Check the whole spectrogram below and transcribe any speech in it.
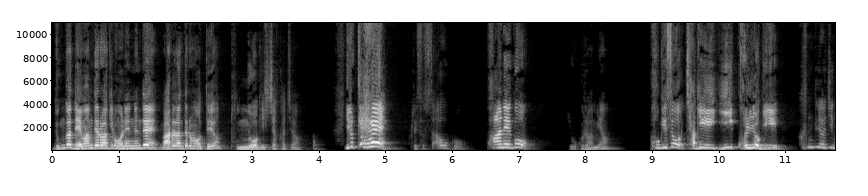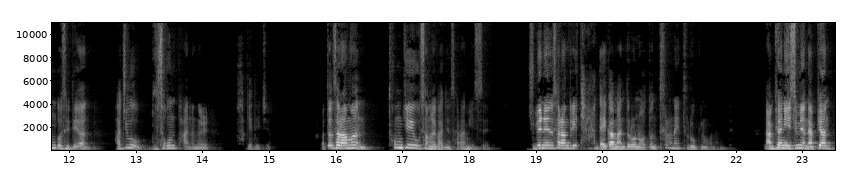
누군가 내 마음대로 하기를 원했는데 말을 안 들으면 어때요? 분노하기 시작하죠. 이렇게 해! 그래서 싸우고 화내고 욕을 하며 거기서 자기 이 권력이 흔들려진 것에 대한 아주 무서운 반응을 하게 되죠. 어떤 사람은 통제의 우상을 가진 사람이 있어요. 주변에 있는 사람들이 다 내가 만들어 놓은 어떤 틀 안에 들어오기를 원합니다. 남편이 있으면 남편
